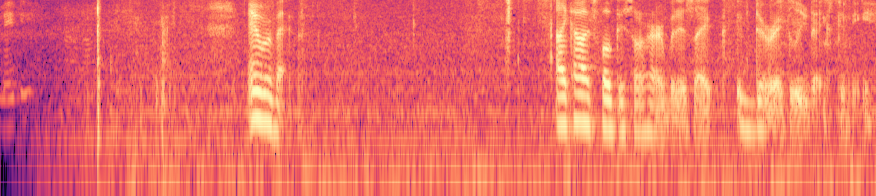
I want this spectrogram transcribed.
Maybe. And we're back. I like how it's focused on her, but it's like directly next to me.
